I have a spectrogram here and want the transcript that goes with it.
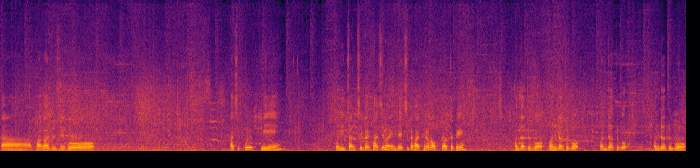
자, 박아주시고, 다시 풀피. 돈 2740원인데 집에 갈 필요가 없죠, 어차피. 던져주고, 던져주고, 던져주고, 던져주고.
